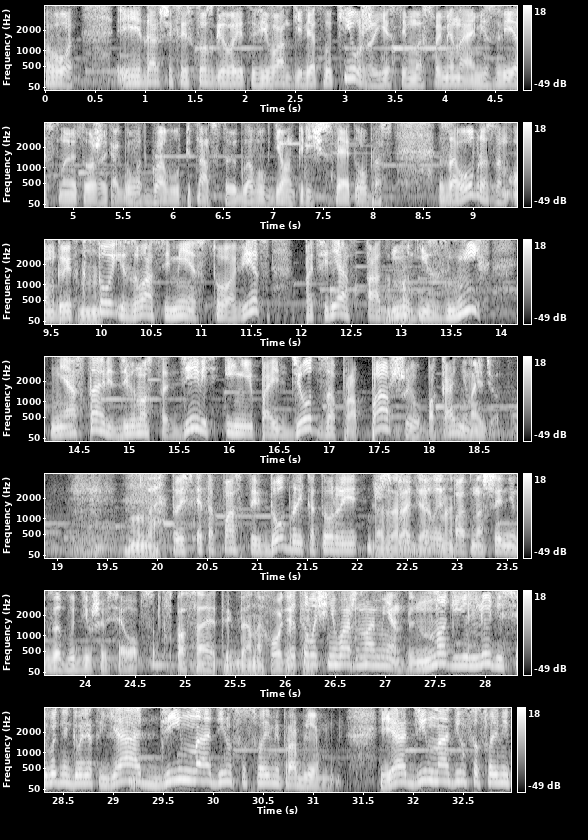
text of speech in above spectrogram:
Вот. И дальше Христос говорит в Евангелии от Луки уже, если мы вспоминаем известную тоже как бы вот главу, 15 главу, где он перечисляет образ за образом, он говорит, кто mm-hmm. из вас, имея 100 овец, потеряв одну uh-huh. из них, не оставит 99 и не пойдет за пропавшую, пока не найдет. Да. То есть это пастырь добрый, который Даже что делает одной... по отношению к заблудившимся овцам? Спасает их, да, находит. Это их. очень важный момент. Многие люди сегодня говорят, я один на один со своими проблемами. Я один на один со своими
